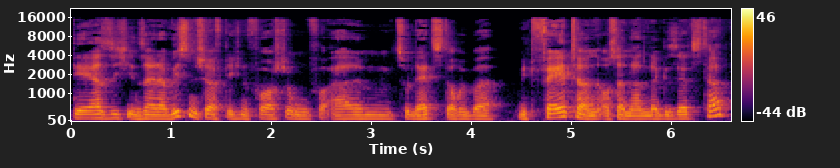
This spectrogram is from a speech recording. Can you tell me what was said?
der sich in seiner wissenschaftlichen Forschung vor allem zuletzt auch über mit Vätern auseinandergesetzt hat,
